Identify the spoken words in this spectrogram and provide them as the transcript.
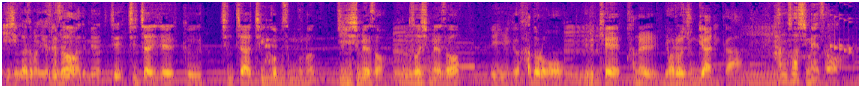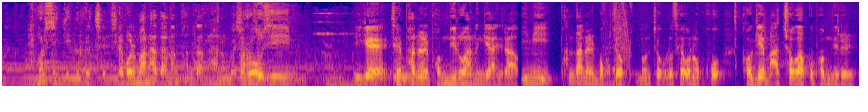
2심 가서 만약에 그래서 3년 받으면 이제 진짜 이제 그 진짜 진검 승부는 2심에서 항소심에서 이 그 하도록 이렇게 판을 열어준 게 아닌가. 항소심에서 해볼 수 있게끔. 그렇지. 해볼만 하다는 판단을 하는 것이고. 항소심 이게 재판을 법리로 하는 게 아니라 이미 판단을 목적론적으로 세워놓고 거기에 맞춰갖고 법리를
